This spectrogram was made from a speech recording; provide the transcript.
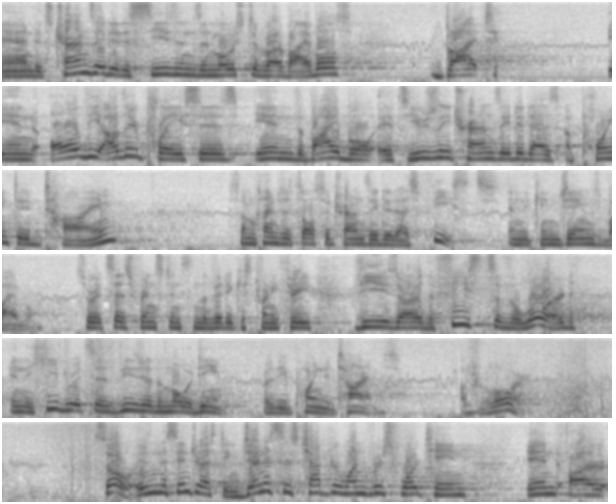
and it's translated as seasons in most of our Bibles, but in all the other places in the Bible, it's usually translated as appointed time. Sometimes it's also translated as feasts in the King James Bible. So it says, for instance, in Leviticus 23, these are the feasts of the Lord. In the Hebrew, it says these are the Moedim, or the appointed times of the Lord. So, isn't this interesting? Genesis chapter 1, verse 14, and our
